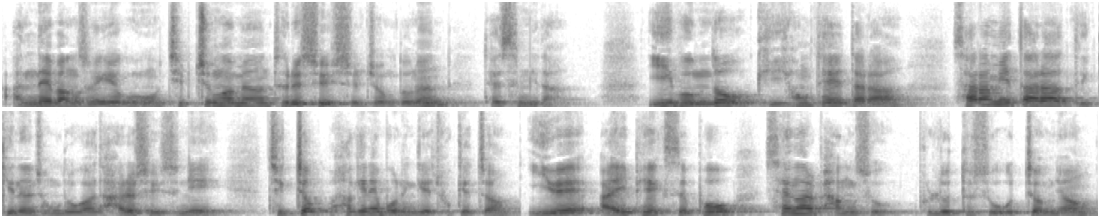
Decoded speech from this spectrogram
안내방송의 경우 집중하면 들을 수 있을 정도는 됐습니다. 이 부분도 귀 형태에 따라 사람에 따라 느끼는 정도가 다를 수 있으니 직접 확인해 보는 게 좋겠죠. 이외 IPX4 생활 방수, 블루투스 5.0,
